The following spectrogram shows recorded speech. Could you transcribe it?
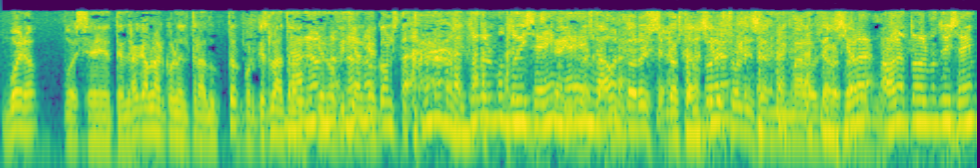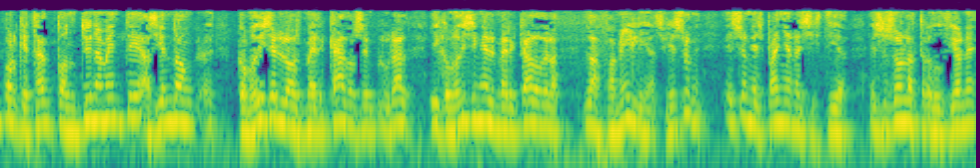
bueno, pues eh, tendrá que hablar con el traductor, porque es la traducción no, no, oficial no, que consta. No, no, pero si todo el mundo dice en, Es que ahí en los ahora. traductores- los Pero si traductores ahora- suelen ser muy malos, ya si ahora, ahora todo el mundo dice en porque están continuamente haciendo, eh, como dicen los mercados en plural, y como dicen el mercado de la- las familias. Y eso, en- eso en España no existía. Esas son las traducciones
